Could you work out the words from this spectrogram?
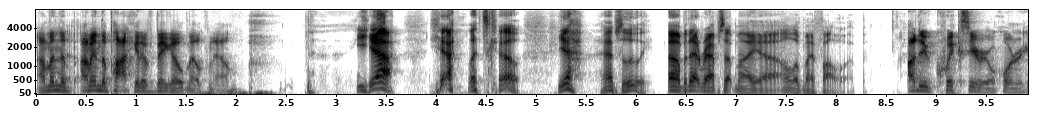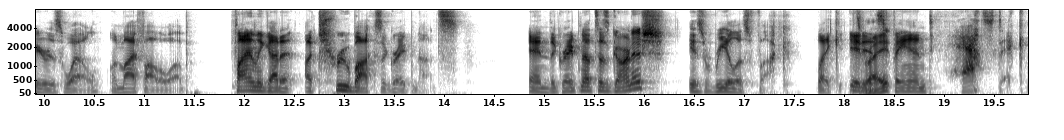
I'm in the I'm in the pocket of big oat milk now. Yeah, yeah. Let's go. Yeah, absolutely. Uh, but that wraps up my uh, all of my follow up. I'll do quick cereal corner here as well on my follow up. Finally got a, a true box of grape nuts. And the grape nuts as garnish is real as fuck. Like it is right. fantastic.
